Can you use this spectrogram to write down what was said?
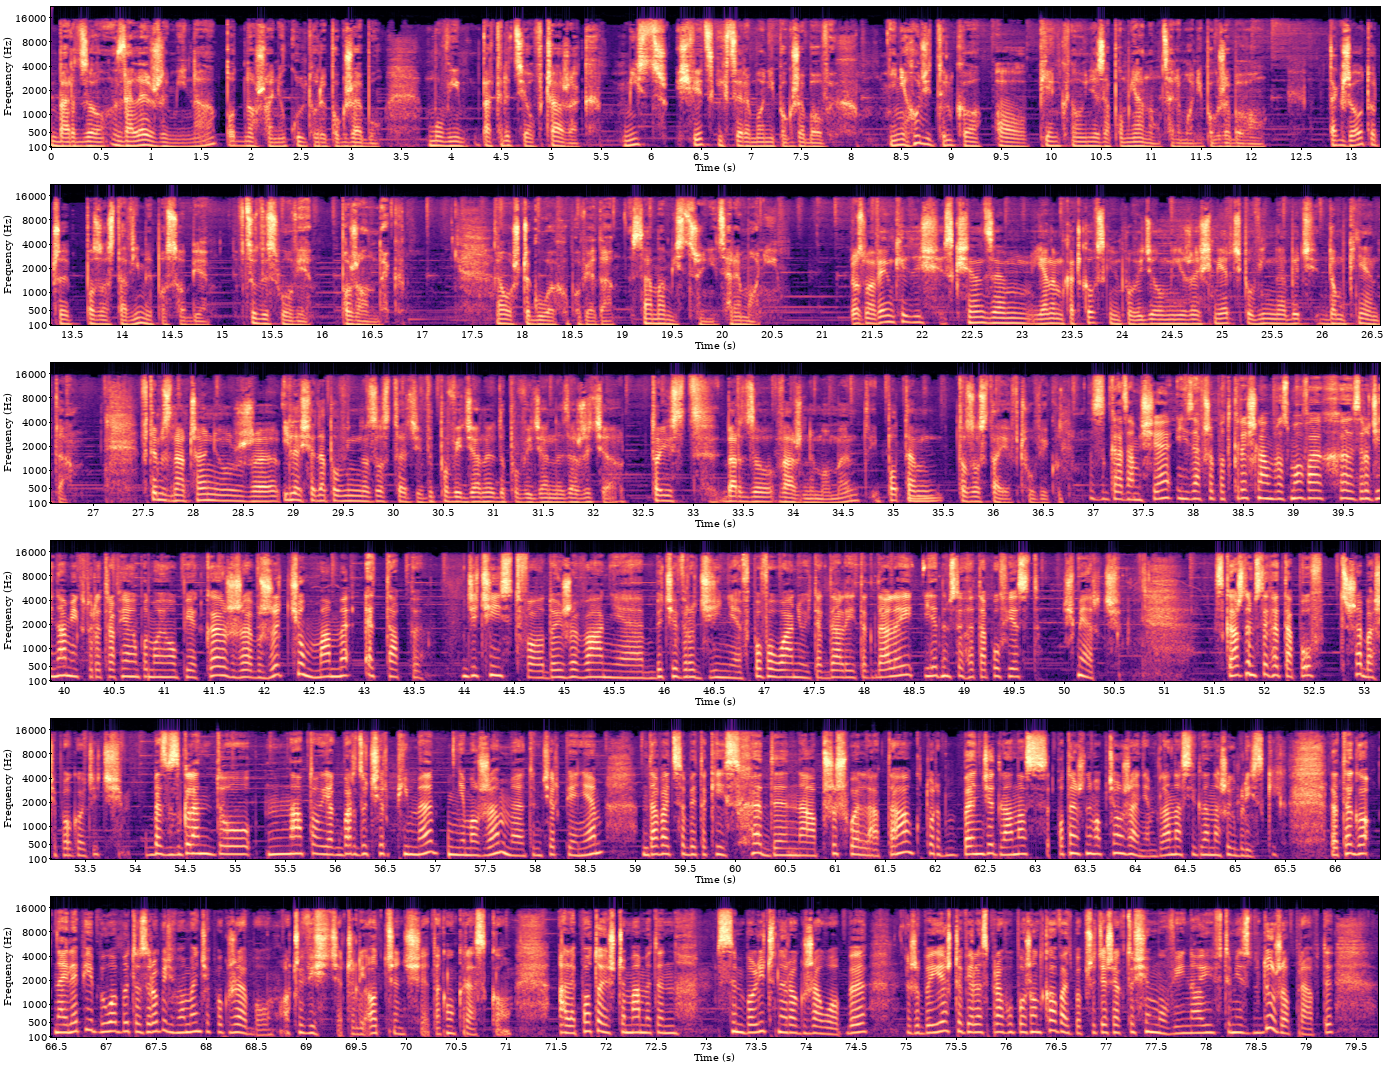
Bardzo zależy mi na podnoszeniu kultury pogrzebu, mówi Patrycja Owczarzak, mistrz świeckich ceremonii pogrzebowych. I nie chodzi tylko o piękną i niezapomnianą ceremonię pogrzebową, także o to, czy pozostawimy po sobie, w cudzysłowie, porządek. A o szczegółach opowiada sama mistrzyni ceremonii. Rozmawiałem kiedyś z księdzem Janem Kaczkowskim. Powiedział mi, że śmierć powinna być domknięta. W tym znaczeniu, że ile się da powinno zostać wypowiedziane, dopowiedziane za życia. To jest bardzo ważny moment i potem to zostaje w człowieku. Zgadzam się i zawsze podkreślam w rozmowach z rodzinami, które trafiają pod moją opiekę, że w życiu mamy etapy dzieciństwo, dojrzewanie, bycie w rodzinie, w powołaniu itd., tak itd. Tak Jednym z tych etapów jest śmierć. Z każdym z tych etapów trzeba się pogodzić. Bez względu na to, jak bardzo cierpimy, nie możemy tym cierpieniem dawać sobie takiej schedy na przyszłe lata, które będzie dla nas potężnym obciążeniem, dla nas i dla naszych bliskich. Dlatego najlepiej byłoby to zrobić w momencie pogrzebu, oczywiście, czyli odciąć się taką kreską. Ale po to jeszcze mamy ten symboliczny rok żałoby, żeby jeszcze wiele spraw uporządkować, bo przecież jak to się mówi, no i w tym jest dużo prawdy,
